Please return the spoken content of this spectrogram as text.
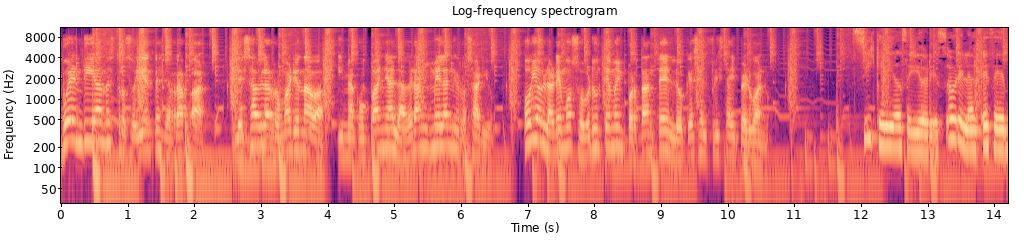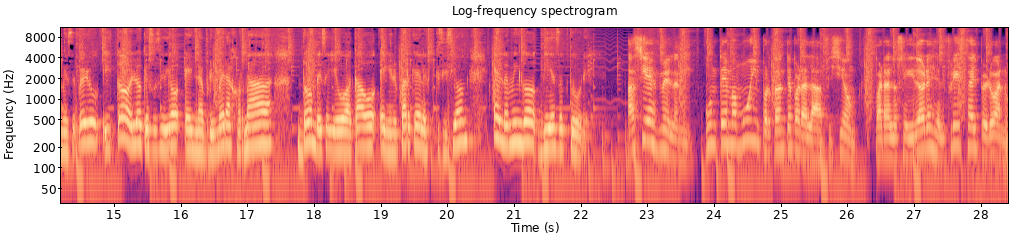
Buen día a nuestros oyentes de Rap Art. Les habla Romario Nava y me acompaña la gran Melanie Rosario. Hoy hablaremos sobre un tema importante en lo que es el freestyle peruano. Sí, queridos seguidores, sobre la FMS Perú y todo lo que sucedió en la primera jornada donde se llevó a cabo en el Parque de la Exposición el domingo 10 de octubre. Así es, Melanie, un tema muy importante para la afición, para los seguidores del freestyle peruano,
